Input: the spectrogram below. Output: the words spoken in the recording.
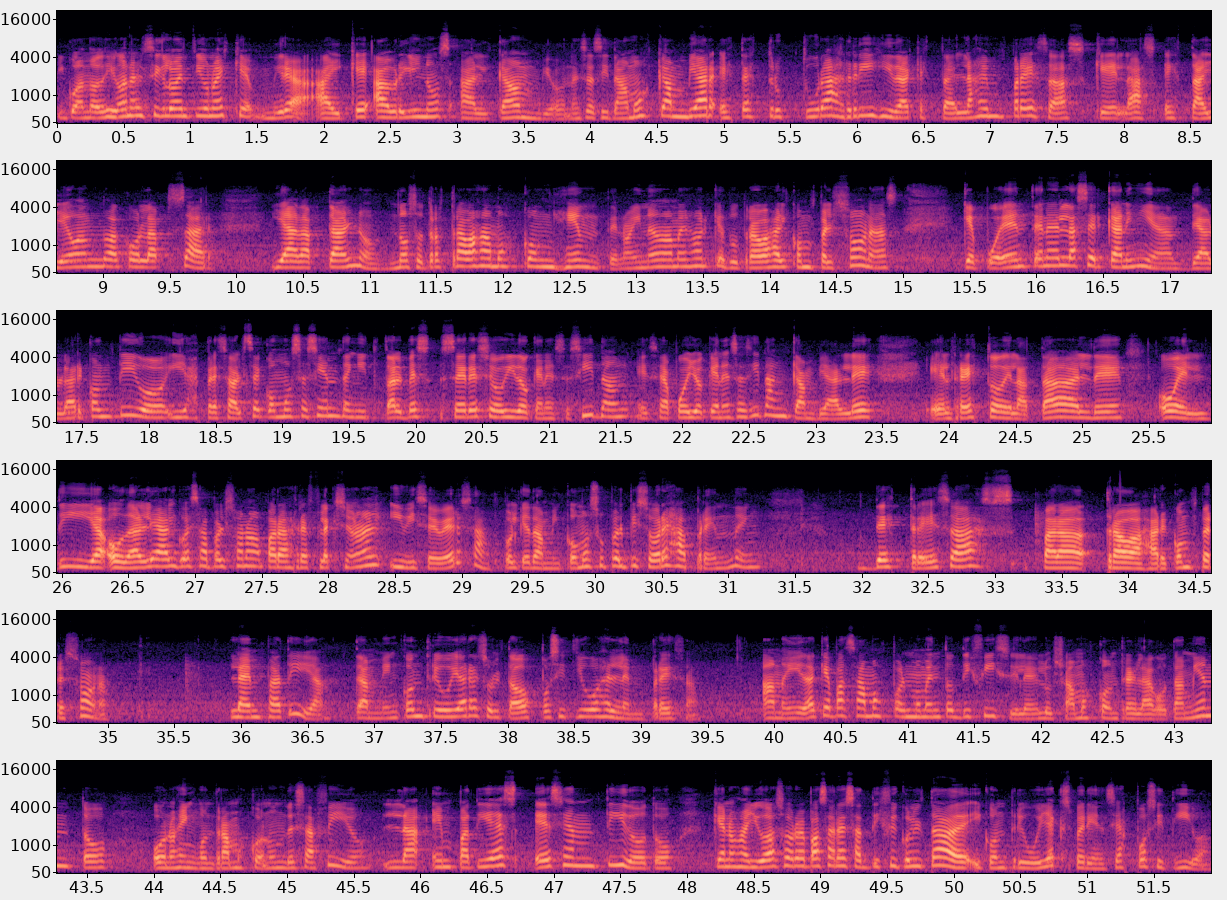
Y cuando digo en el siglo XXI es que, mira, hay que abrirnos al cambio. Necesitamos cambiar esta estructura rígida que está en las empresas, que las está llevando a colapsar y adaptarnos. Nosotros trabajamos con gente, no hay nada mejor que tú trabajar con personas que pueden tener la cercanía de hablar contigo y expresarse cómo se sienten y tal vez ser ese oído que necesitan, ese apoyo que necesitan, cambiarle el resto de la tarde o el día o darle algo a esa persona para reflexionar y viceversa, porque también como supervisores aprenden destrezas para trabajar con personas. La empatía también contribuye a resultados positivos en la empresa. A medida que pasamos por momentos difíciles, luchamos contra el agotamiento, o nos encontramos con un desafío, la empatía es ese antídoto que nos ayuda a sobrepasar esas dificultades y contribuye a experiencias positivas.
